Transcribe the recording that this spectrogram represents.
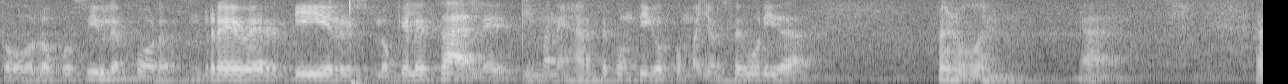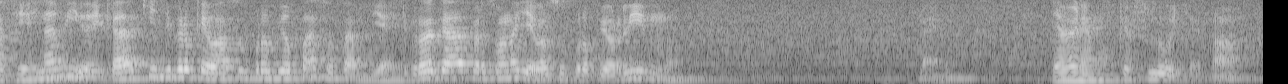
todo lo posible por revertir lo que le sale y manejarse contigo con mayor seguridad. Pero bueno, así es la vida y cada quien yo creo que va a su propio paso también. Yo creo que cada persona lleva su propio ritmo. Bueno, ya veremos qué fluye, ¿no?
